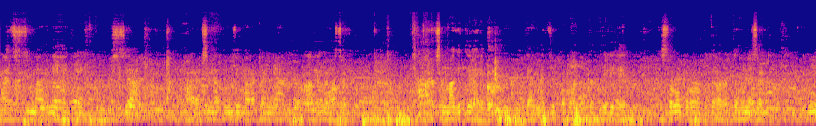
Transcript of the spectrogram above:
माझी जी मागणी आहे की ओबीसीच्या आरक्षणातून जे मराठ्यांनी आंदो- आंदोलनासाठी आरक्षण मागितलेलं आहे आणि त्यांना जे प्रमाणपत्र दिलेले आहेत ते सर्व प्रमाणपत्र रद्द होण्यासाठी मी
